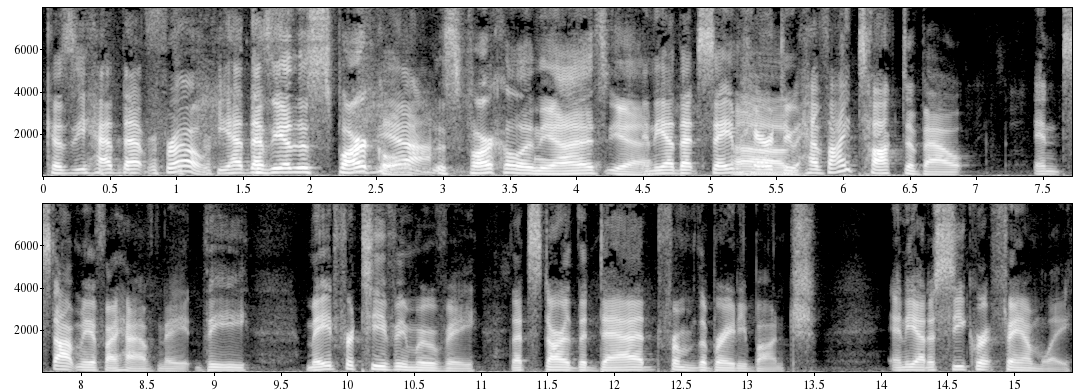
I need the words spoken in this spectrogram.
Because he had that fro. He had that. He had the sparkle, Yeah. the sparkle in the eyes. Yeah, and he had that same hairdo. Um, have I talked about? And stop me if I have, Nate. The made-for-TV movie that starred the dad from the Brady Bunch, and he had a secret family.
